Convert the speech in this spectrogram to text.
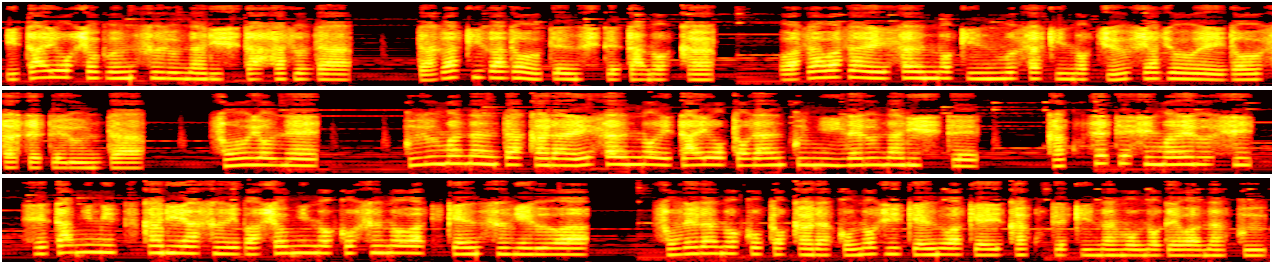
遺体を処分するなりしたはずだ。だが気が動転してたのか、わざわざ A さんの勤務先の駐車場へ移動させてるんだ。そうよね。車なんだから A さんの遺体をトランクに入れるなりして、隠せてしまえるし、下手に見つかりやすい場所に残すのは危険すぎるわ。それらのことからこの事件は計画的なものではなく、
